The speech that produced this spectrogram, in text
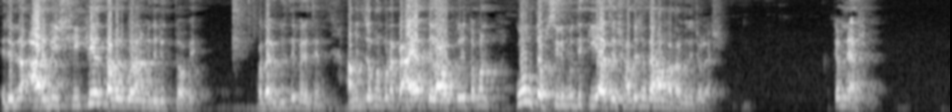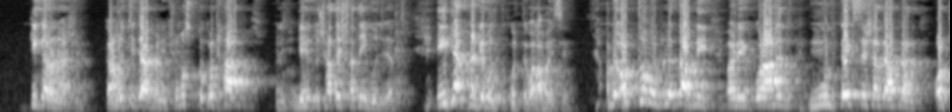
এই জন্য আরবি শিখে তারপর কোরআনের মধ্যে ঢুকতে হবে। কথা বুঝতে পেরেছেন? আমি যখন কোনো একটা আয়াত তেলাওয়াত করি, তখন কোন তফসিরের মধ্যে কি আছে, সাথে সাথে আমার মাথার মধ্যে চলে আসে। কেমনে আসে? কি কারণে আসে? কারণ হচ্ছে যে মানে সমস্ত কথা মানে যেহেতু সাথে সাথেই বুঝে যাচ্ছে। এইটা আপনাকে বলতে, করতে বলা হয়েছে। আপনি অর্থ বললে তো আপনি মানে কোরআনের মূল টেক্সটের সাথে আপনার অর্থ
